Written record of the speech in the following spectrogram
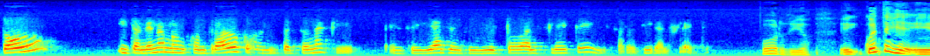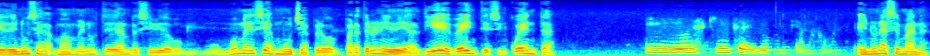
todo y también hemos encontrado con personas que enseguida hacen subir todo al flete y se retira el flete. Por Dios. Eh, ¿Cuántas eh, eh, denuncias más o menos ustedes han recibido? Vos me decías muchas, pero para tener una idea, ¿10, 20, 50? Y unas 15 denuncias más o menos. ¿En una semana?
